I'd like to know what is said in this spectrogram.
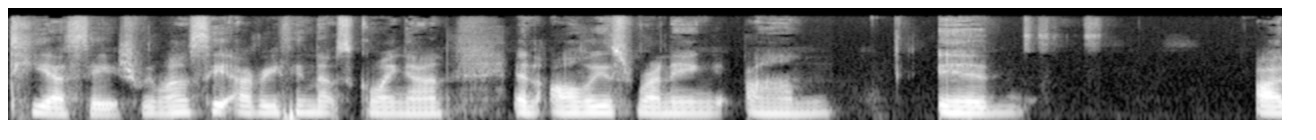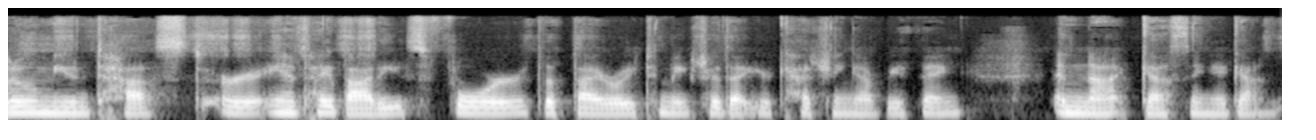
TSH. We want to see everything that's going on and always running um, in autoimmune test or antibodies for the thyroid to make sure that you're catching everything and not guessing again.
